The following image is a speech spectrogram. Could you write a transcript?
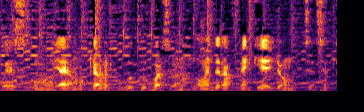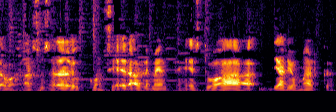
pues como ya dejamos claro, el Fútbol Club Barcelona no venderá a Frenkie de Jong se acepta bajar su salario considerablemente. Esto a Diario Marca.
